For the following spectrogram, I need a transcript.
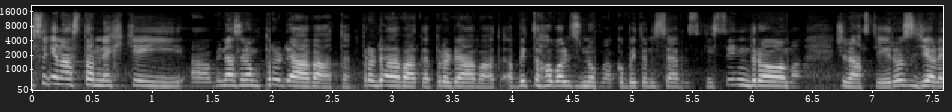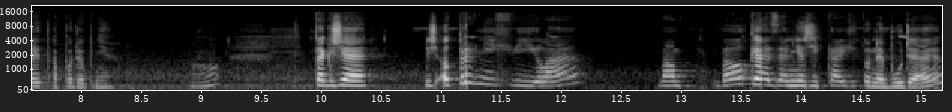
stejně nás tam nechtějí a vy nás jenom prodáváte, prodáváte, prodáváte a vytahovali znovu jako by ten severský syndrom, a že nás chtějí rozdělit a podobně. No. Takže když od první chvíle vám velké země říkají, že to nebude,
